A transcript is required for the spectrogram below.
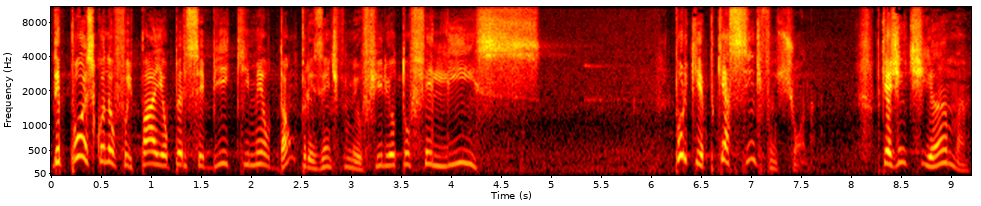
depois, quando eu fui pai, eu percebi que, meu, dá um presente para o meu filho e eu estou feliz. Por quê? Porque é assim que funciona. Porque a gente ama.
